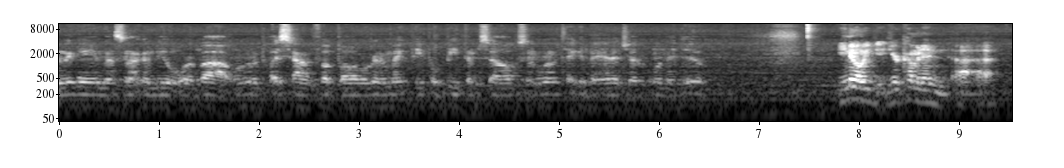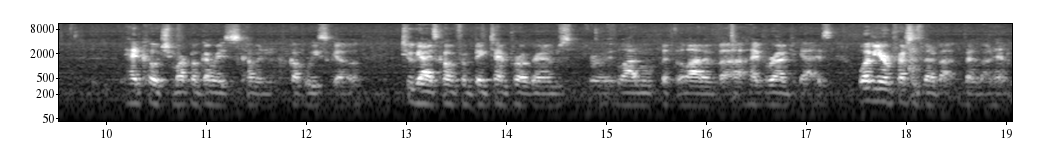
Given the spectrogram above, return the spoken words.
of the game. That's not going to be what we're about. We're going to play sound football. We're going to make people beat themselves, and we're going to take advantage of it when they do. You know, you're coming in. Uh, head coach Mark Montgomery is coming a couple weeks ago. Two guys coming from Big Ten programs, Right. a lot of with a lot of uh, hype around you guys. What have your impressions been about been about him?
